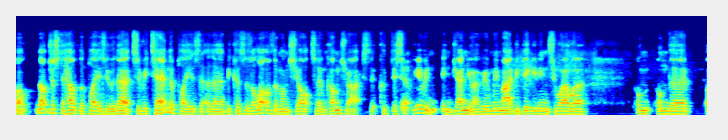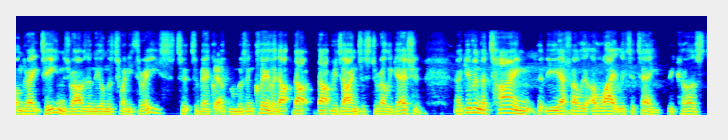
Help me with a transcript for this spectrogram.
well, not just to help the players who are there, to retain the players that are there, because there's a lot of them on short-term contracts that could disappear yeah. in, in January, and we might be digging into our on, under under 18s rather than the under 23s to, to make up yeah. the numbers. And clearly, that that that resigns us to relegation. Now, given the time that the EFL are likely to take, because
